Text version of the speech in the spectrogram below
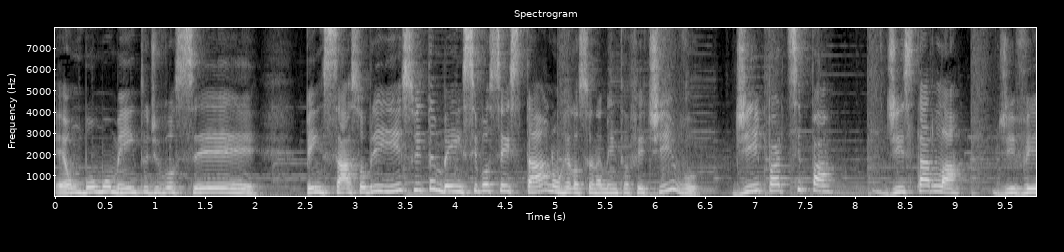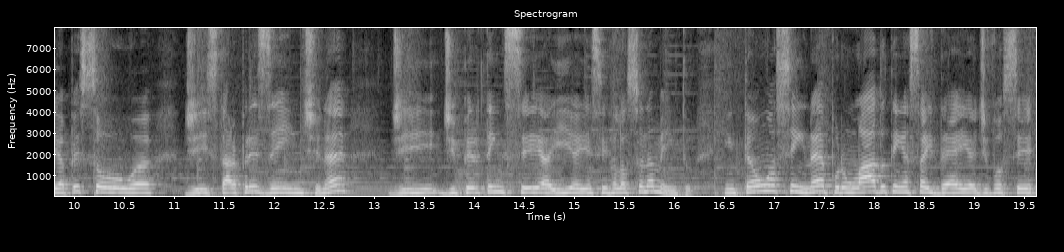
É um bom momento de você pensar sobre isso e também, se você está num relacionamento afetivo, de participar, de estar lá, de ver a pessoa, de estar presente, né? de, de pertencer aí a esse relacionamento. Então, assim, né, por um lado tem essa ideia de você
